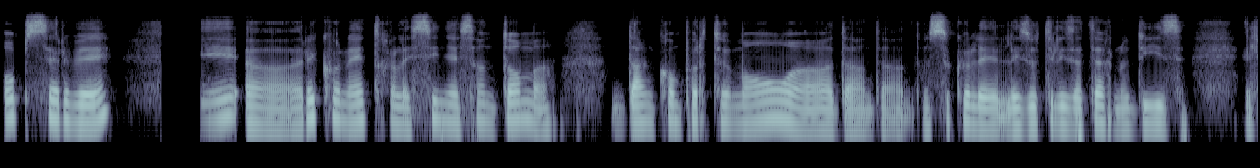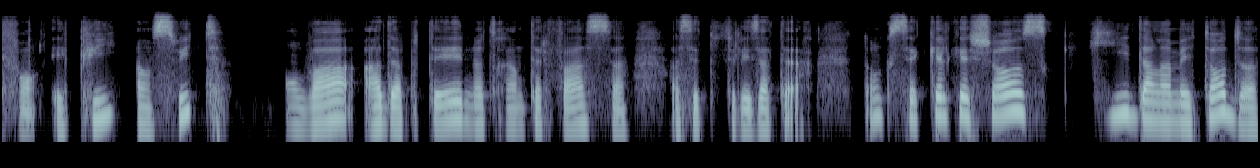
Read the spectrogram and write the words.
observer Et heu, reconnaître les signes et symptômes d'un comportement, dans dans ce que les utilisateurs nous disent, ils font. Et puis ensuite, on va adapter notre interface à cet utilisateur. Donc c'est quelque chose qui, dans la méthode, heu,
